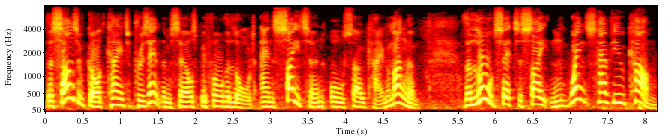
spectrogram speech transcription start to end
the sons of God came to present themselves before the Lord, and Satan also came among them. The Lord said to Satan, Whence have you come?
